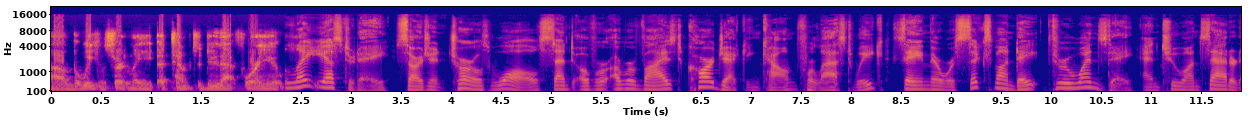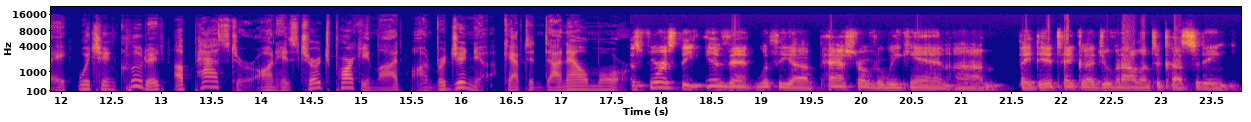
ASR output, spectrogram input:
Um, but we can certainly attempt to do that for you. Late yesterday, Sergeant Charles Wall sent over a revised carjacking count for last week, saying there were six Monday through Wednesday and two on Saturday, which included a pastor on his church parking lot on Virginia. Captain Donnell Moore. As far as the event with the uh, pastor over the weekend, um, they did take a juvenile into custody.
